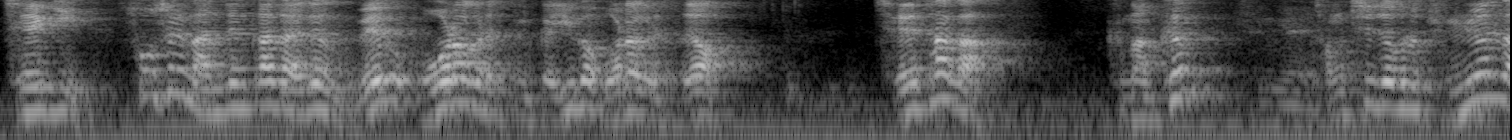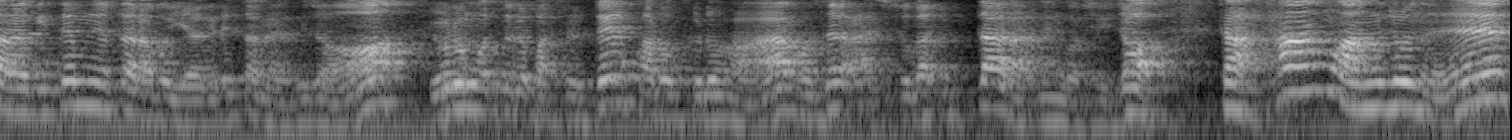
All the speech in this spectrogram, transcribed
잭이, 솥을 만든 까닭은 왜, 뭐라 그랬습니까? 이거 뭐라 그랬어요? 제사가 그만큼. 정치적으로 중요한 나라이기 때문이었다라고 이야기를 했잖아요. 그죠? 이런 것들을 봤을 때 바로 그러한 것을 알 수가 있다라는 것이죠. 자, 상왕조는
